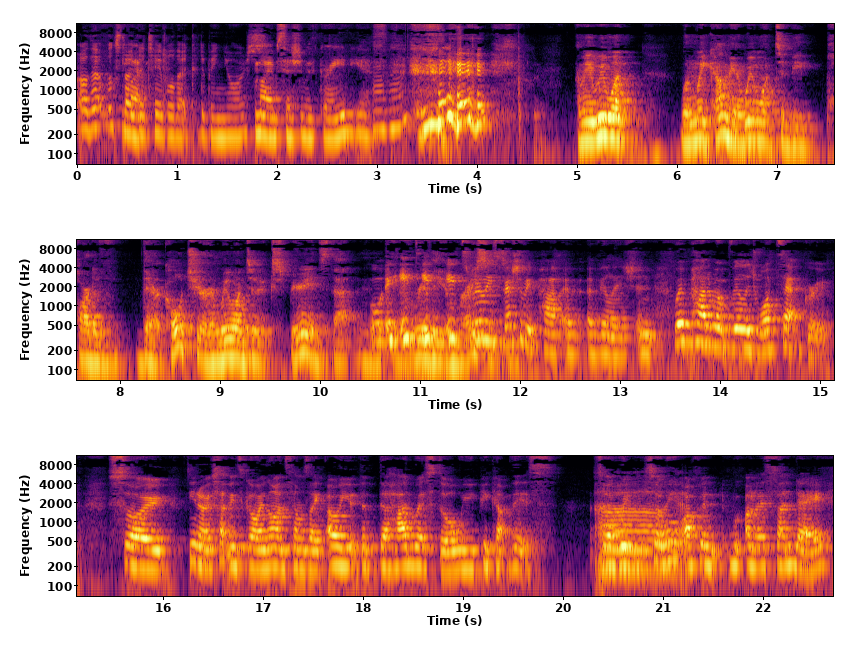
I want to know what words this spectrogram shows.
oh, that looks like a table that could have been yours. My obsession with green, yes. Mm-hmm. I mean, we want when we come here, we want to be part of their culture, and we want to experience that. And Well, it, you it, really it, it's really it. special to be part of a village, and we're part of a village WhatsApp group. So you know, if something's going on, someone's like, "Oh, you, the, the hardware store, will you pick up this?" So we, oh, so we'll often on a Sunday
